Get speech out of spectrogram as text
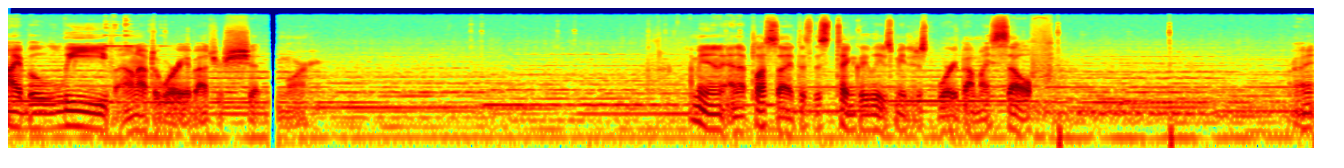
I believe I don't have to worry about your shit anymore. I mean, and a plus side, this, this technically leaves me to just worry about myself. Right?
